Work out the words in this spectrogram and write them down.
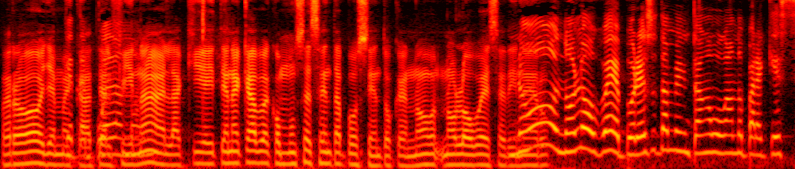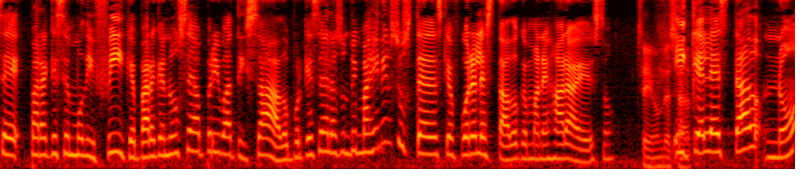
pero oye, me cate, al final aquí ahí tiene que haber como un 60% que no, no lo ve ese dinero. No, no lo ve, por eso también están abogando para que se para que se modifique, para que no sea privatizado, porque ese es el asunto. Imagínense ustedes que fuera el Estado que manejara eso. Sí, un desastre. Y que el Estado, no,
